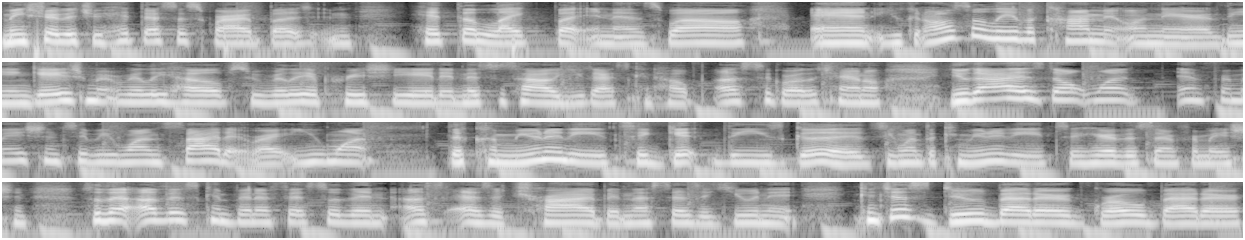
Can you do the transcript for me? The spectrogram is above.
make sure that you hit that subscribe button, hit the like button as well. And you can also leave a comment on there. The engagement really helps. We really appreciate it. And this is how you guys can help us to grow the channel. You guys don't want information to be one sided, right? You want the community to get these goods. You want the community to hear this information so that others can benefit. So then us as a tribe and us as a unit can just do better, grow better,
